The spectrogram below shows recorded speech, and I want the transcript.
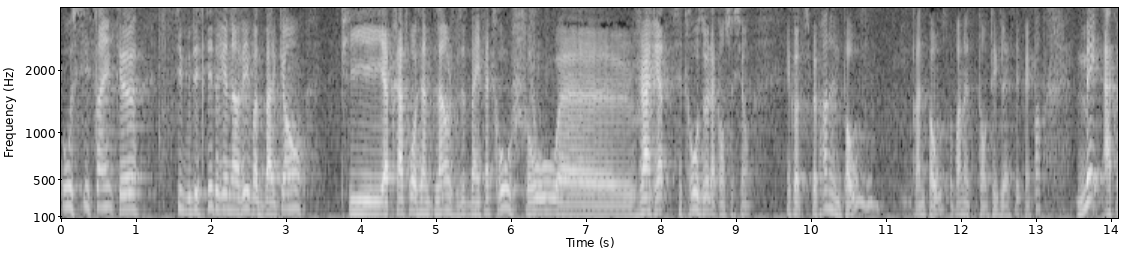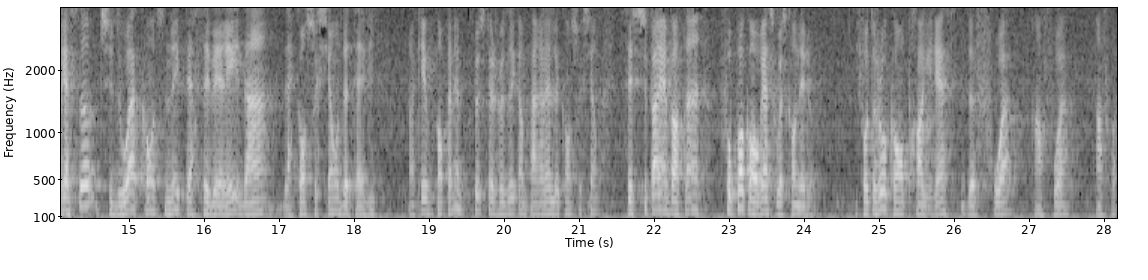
aussi simple que si vous décidez de rénover votre balcon, puis après la troisième planche, vous dites, ben il fait trop chaud, euh, j'arrête, c'est trop dur la construction. Écoute, tu peux prendre une pause, prendre une pause, tu peux prendre ton thé glacé, peu importe. Mais après ça, tu dois continuer, persévérer dans la construction de ta vie. OK? Vous comprenez un petit peu ce que je veux dire comme parallèle de construction? C'est super important. Il ne faut pas qu'on reste où est-ce qu'on est là. Il faut toujours qu'on progresse de foi en foi en foi.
